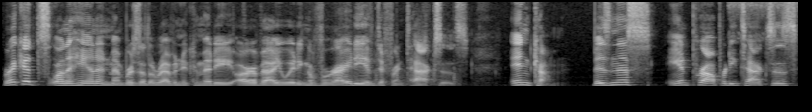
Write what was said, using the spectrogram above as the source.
Ricketts, Linehan, and members of the Revenue Committee are evaluating a variety of different taxes income, business, and property taxes,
